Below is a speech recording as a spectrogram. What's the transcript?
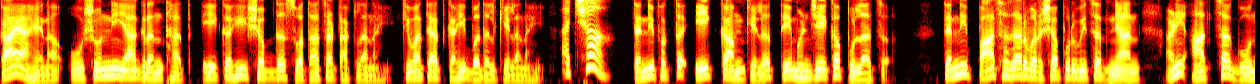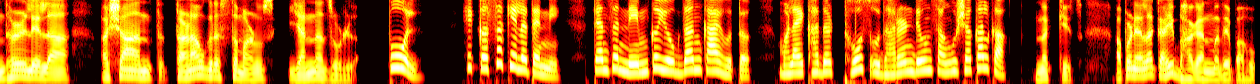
काय आहे ना ओशोंनी या ग्रंथात एकही शब्द स्वतःचा टाकला नाही किंवा त्यात काही बदल केला नाही. अच्छा. त्यांनी फक्त एक काम केलं ते म्हणजे एका पुलाचं. त्यांनी पाच हजार वर्षापूर्वीचं ज्ञान आणि आजचा गोंधळलेला अशांत तणावग्रस्त माणूस यांना जोडलं. पोल. हे कसं केलं त्यांनी? त्यांचं नेमकं योगदान काय होतं? मला एखादं ठोस उदाहरण देऊन सांगू शकाल का? नक्कीच. आपण याला काही भागांमध्ये पाहू.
